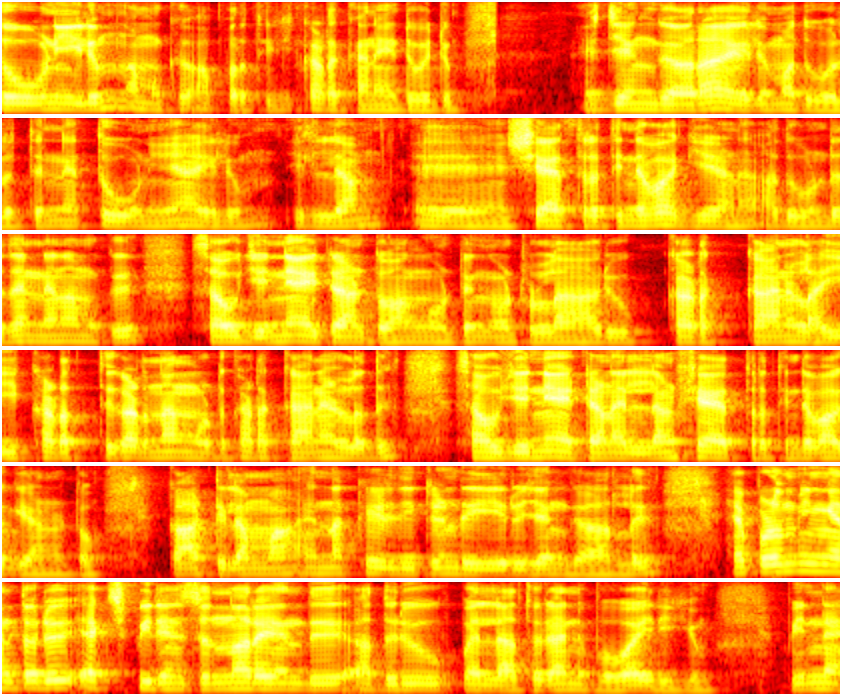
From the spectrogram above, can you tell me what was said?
തോണിയിലും നമുക്ക് അപ്പുറത്തേക്ക് കടക്കാനായിട്ട് പറ്റും. ജങ്കാറായാലും അതുപോലെ തന്നെ തോണിയായാലും എല്ലാം ക്ഷേത്രത്തിന്റെ വകയാണ്. അതുകൊണ്ട് തന്നെ നമുക്ക് സൗജന്യമായിട്ടാണ് കേട്ടോ അങ്ങോട്ടും ഇങ്ങോട്ടുള്ള ആ ഒരു കടക്കാനുള്ള ഈ കടത്ത് കടന്ന് അങ്ങോട്ട് കടക്കാനുള്ളത് സൗജന്യമായിട്ടാണ്. എല്ലാം ക്ഷേത്രത്തിന്റെ വകയാണ് കേട്ടോ കാട്ടിലമ്മ എന്നൊക്കെ എഴുതിയിട്ടുണ്ട് ഈ ഒരു ജങ്കാറിൽ എപ്പോഴും ഇങ്ങനത്തെ ഒരു എക്സ്പീരിയൻസ് എന്ന് പറയുന്നത് അതൊരു വല്ലാത്തൊരു അനുഭവമായിരിക്കും. പിന്നെ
